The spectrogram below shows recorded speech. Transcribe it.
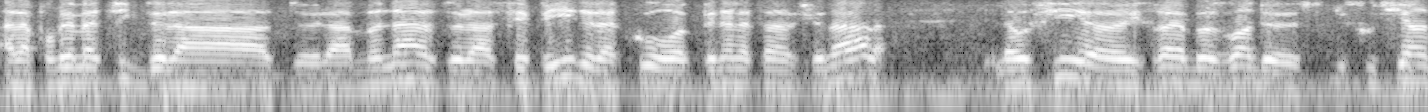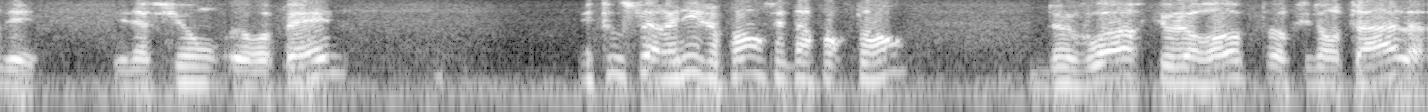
à la problématique de la, de la menace de la CPI, de la Cour pénale internationale. Là aussi, euh, Israël a besoin du soutien des, nations européennes. Et tout cela réuni, je pense, c'est important de voir que l'Europe occidentale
